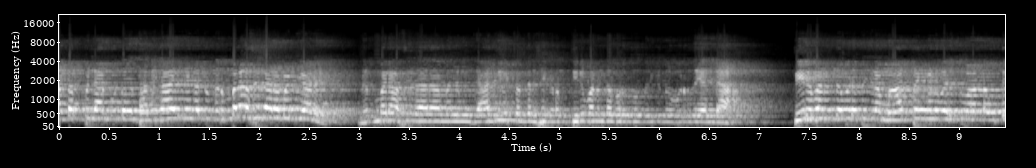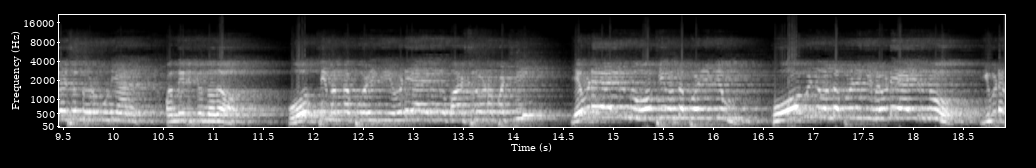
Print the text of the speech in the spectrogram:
നടപ്പിലാക്കുന്നത് ധനകാര്യ രംഗത്ത് നിർമ്മലാ സീതാരാമൻജിയാണ് നിർമ്മലാ സീതാരാമനും രാജീവ് ചന്ദ്രശേഖറും തിരുവനന്തപുരത്ത് വന്നിരിക്കുന്നത് വെറുതെ അല്ല തിരുവനന്തപുരത്ത് ചില മാറ്റങ്ങൾ വരുത്തുവാനുള്ള ഉദ്ദേശത്തോടു കൂടിയാണ് വന്നിരിക്കുന്നത്. ഓപ്പി വന്നപ്പോഴേക്കും എവിടെയായിരുന്നു ബാഴ്സലോണ പക്ഷി? എവിടെയായിരുന്നു ഓപ്പി വന്നപ്പോഴേക്കും? കോവിഡ് വന്നപ്പോഴേക്കും എവിടെയായിരുന്നു? ഇവിടെ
